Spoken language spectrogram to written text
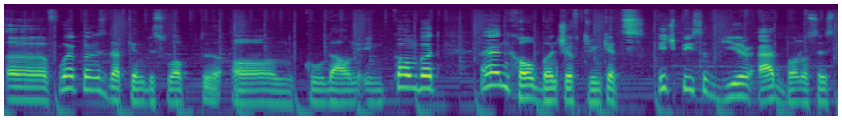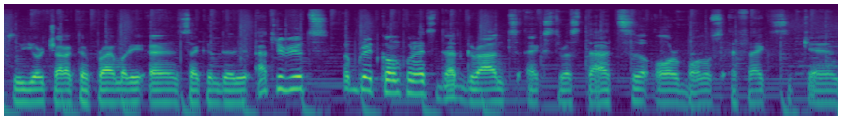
of weapons that can be swapped on cooldown in combat and whole bunch of trinkets. Each piece of gear add bonuses to your character primary and secondary attributes. Upgrade components that grant extra stats or bonus effects can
